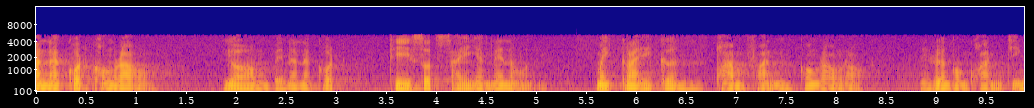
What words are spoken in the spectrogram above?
อนาคตของเรา ย่อมเป็นอนาคตที่สดใสอย่างแน่นอน ไม่ไกลเกินความฝันของเราหรอก ในเรื่องของความจริง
